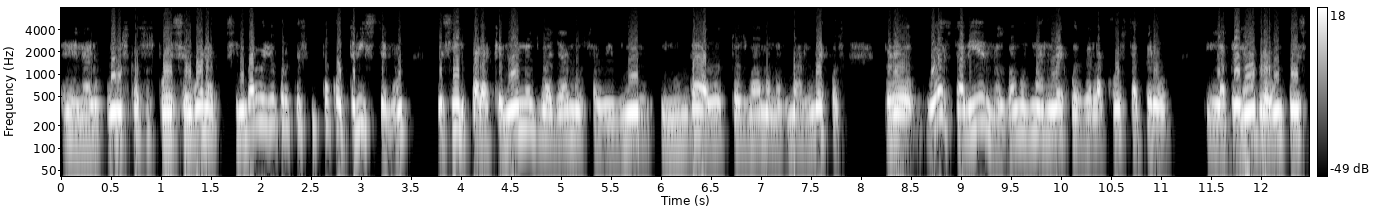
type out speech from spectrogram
en algunos casos puede ser buena, sin embargo yo creo que es un poco triste, ¿no? Es decir, para que no nos vayamos a vivir inundados, entonces vámonos más lejos. Pero bueno, está bien, nos vamos más lejos de la costa, pero la primera pregunta es,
